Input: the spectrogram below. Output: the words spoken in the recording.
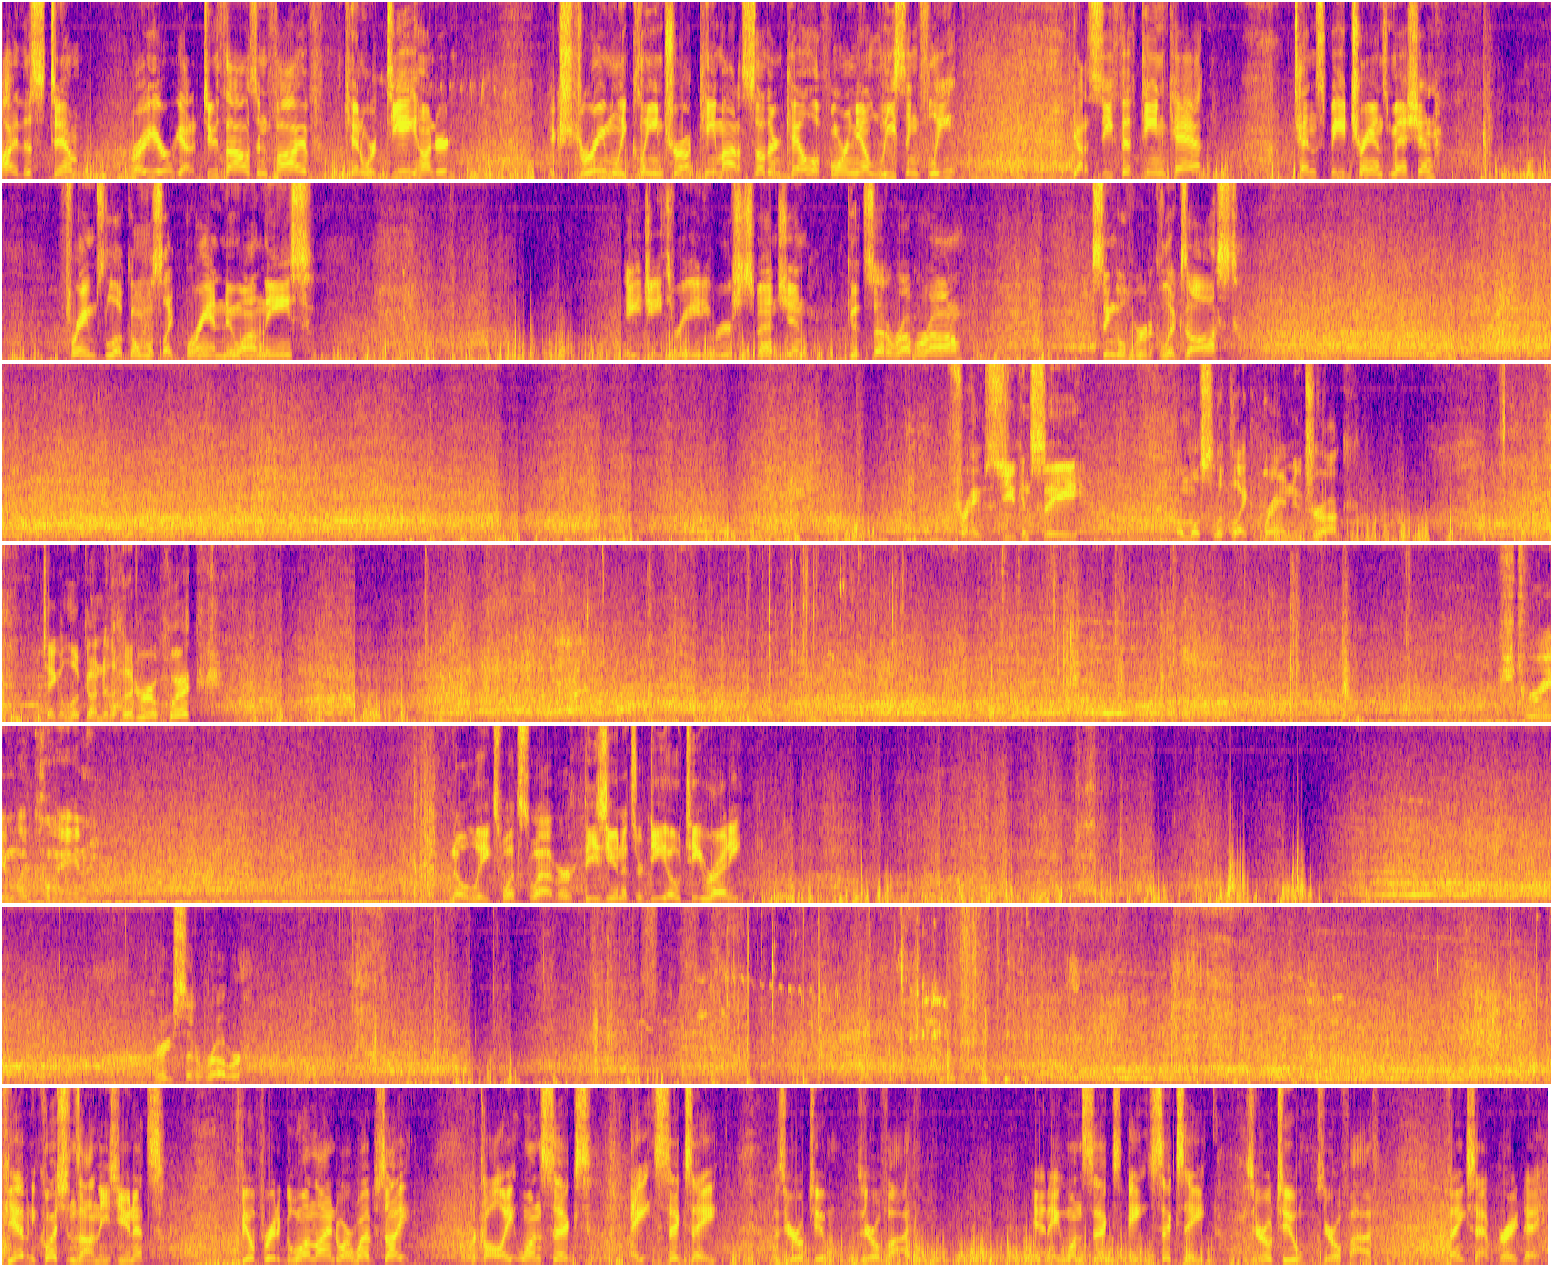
Hi, this is Tim. Right here we got a 2005 Kenworth T800. Extremely clean truck. Came out of Southern California leasing fleet. Got a C15 cat, 10-speed transmission. Frames look almost like brand new on these. AG380 rear suspension. Good set of rubber on them. Single vertical exhaust. Frames as you can see almost look like a brand new truck. Take a look under the hood real quick. Extremely clean. No leaks whatsoever. These units are DOT ready set of rubber. If you have any questions on these units, feel free to go online to our website or call 816-868-0205. Again, 816-868-0205. Thanks, have a great day.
